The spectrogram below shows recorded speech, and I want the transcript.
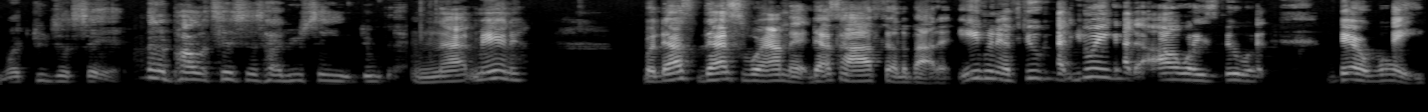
what you just said. How many politicians have you seen do that? Not many. But that's that's where I'm at. That's how I feel about it. Even if you got you ain't got to always do it their way.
